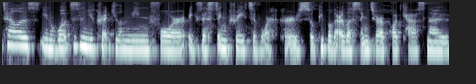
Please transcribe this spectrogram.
tell us, you know, what does the new curriculum mean for existing creative workers? So people that are listening to our podcast now,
